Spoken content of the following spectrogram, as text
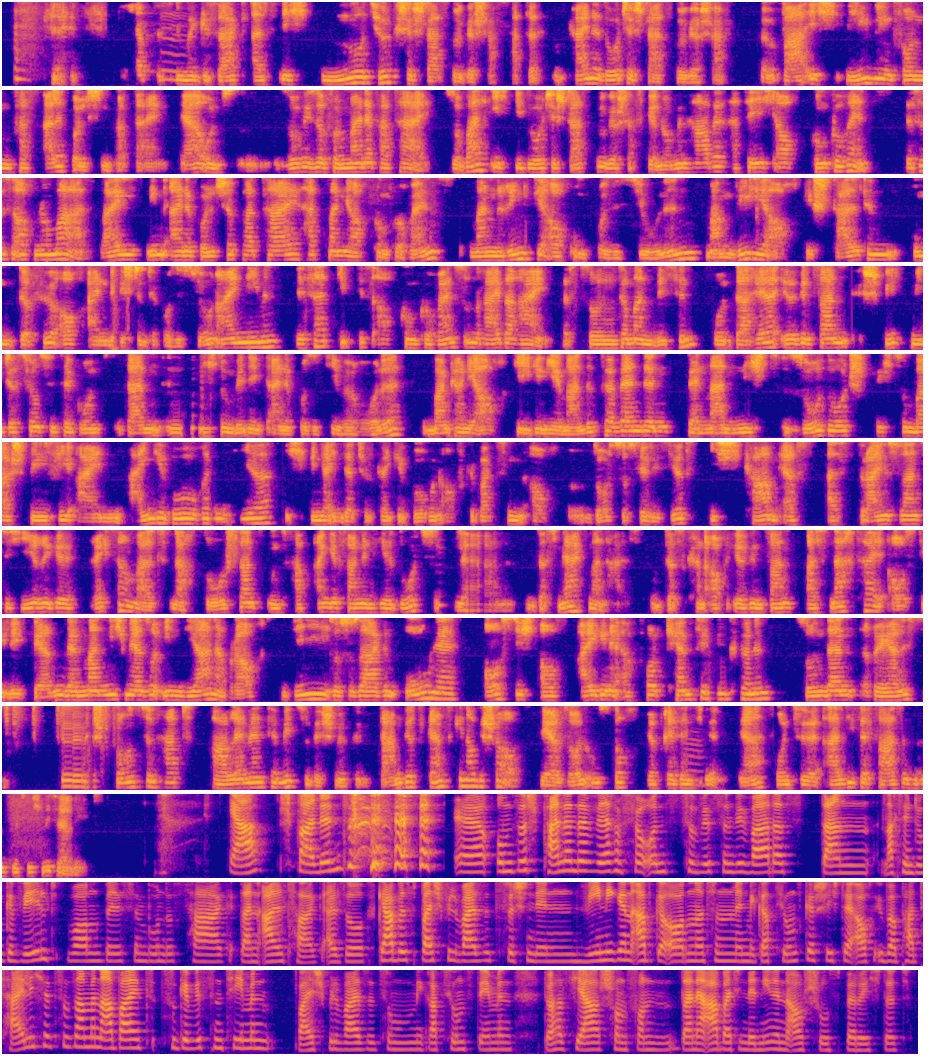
Ich habe das hm. immer gesagt, als ich nur türkische Staatsbürgerschaft hatte und keine deutsche Staatsbürgerschaft war ich Liebling von fast alle politischen Parteien, ja, und sowieso von meiner Partei. Sobald ich die deutsche Staatsbürgerschaft genommen habe, hatte ich auch Konkurrenz. Das ist auch normal, weil in einer politischen Partei hat man ja auch Konkurrenz. Man ringt ja auch um Positionen. Man will ja auch gestalten, um dafür auch eine bestimmte Position einnehmen. Deshalb gibt es auch Konkurrenz und Reibereien. Das sollte man wissen. Und daher irgendwann spielt Migrationshintergrund dann nicht unbedingt eine positive Rolle Man kann ja auch gegen jemanden verwenden, wenn man nicht so Deutsch spricht, zum Beispiel wie ein Eingeborener hier. Ich bin ja in der Türkei geboren, aufgewachsen, auch äh, dort sozialisiert. Ich kam erst als 23-jährige Rechtsanwalt nach Deutschland und habe angefangen, hier Deutsch zu lernen. Und das merkt man halt. Und das kann auch irgendwann als Nachteil ausgelegt werden, wenn man nicht mehr so Indianer braucht, die sozusagen ohne Aussicht auf eigene Erfolg kämpfen können, sondern realistische Chancen hat, Parlamente mitzubeschmücken. Dann wird ganz genau geschaut, wer soll uns doch repräsentieren. Mhm. Ja? Und äh, all diese Phasen habe ich natürlich miterlebt. Ja, spannend. äh, umso spannender wäre für uns zu wissen, wie war das dann, nachdem du gewählt worden bist im Bundestag, dein Alltag? Also gab es beispielsweise zwischen den wenigen Abgeordneten mit Migrationsgeschichte auch überparteiliche Zusammenarbeit zu gewissen Themen? Beispielsweise zum Migrationsthemen. Du hast ja schon von deiner Arbeit in den Innenausschuss berichtet.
